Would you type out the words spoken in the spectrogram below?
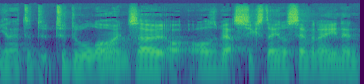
you know, to do, to do a line. So I, I, was about 16 or 17, and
